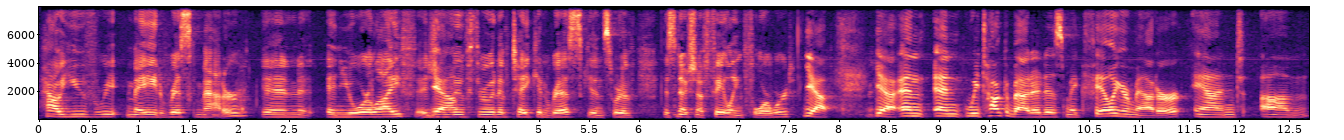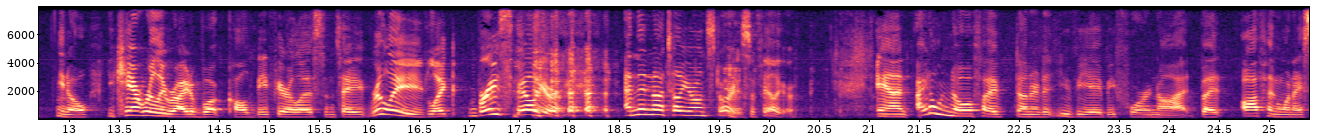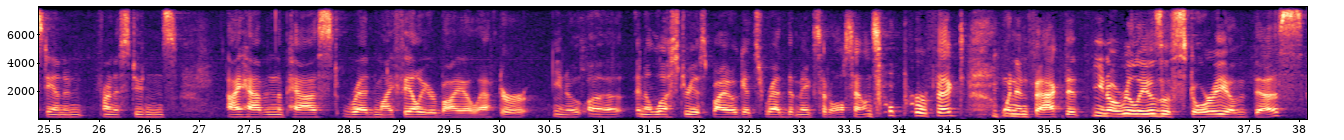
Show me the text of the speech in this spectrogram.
how you've re- made risk matter in in your life as Yeah. you move through and have taken risk and sort of this notion of failing forward. Yeah, yeah, and and we talk about it as make failure matter, and um, you know you can't really write a book called Be Fearless and say really like embrace failure, and then not tell your own stories of failure. And I don't know if I've done it at UVA before or not, but often when I stand in front of students, I have in the past read my failure bio after you know uh, an illustrious bio gets read that makes it all sound so perfect, when in fact it you know really is a story of this.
